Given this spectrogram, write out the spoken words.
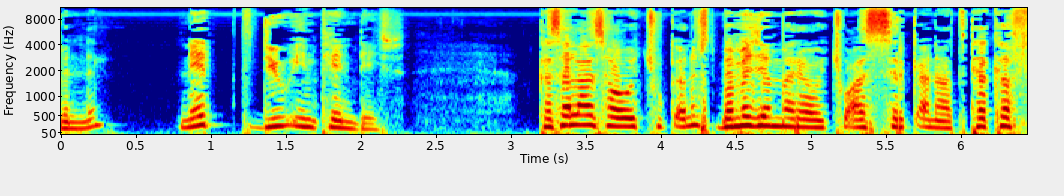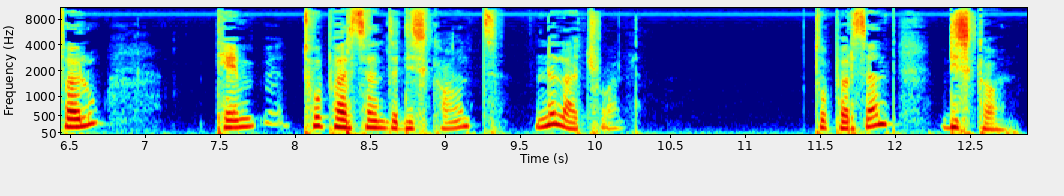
ብንል net due in ten days ከሰላሳዎቹ ቀን ውስጥ በመጀመሪያዎቹ አስር ቀናት ከከፈሉ two percent discount እንላቸዋለን two percent discount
